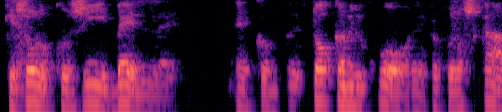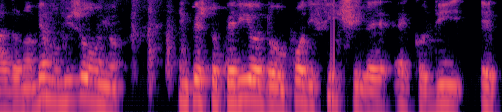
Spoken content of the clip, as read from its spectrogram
che sono così belle, ecco, toccano il cuore, proprio lo scaldano. Abbiamo bisogno in questo periodo un po' difficile ecco, di eh,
